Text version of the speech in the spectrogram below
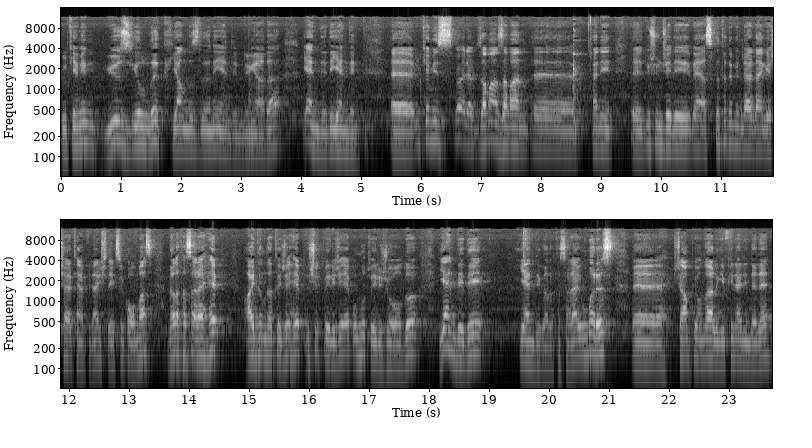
ülkemin 100 yıllık yalnızlığını yendin dünyada. Yen dedi yendin. Ee, ülkemiz böyle zaman zaman e, hani e, düşünceli veya sıkıntılı günlerden geçerken filan işte eksik olmaz. Galatasaray hep aydınlatıcı, hep ışık verici, hep umut verici oldu. Yen dedi, yendi Galatasaray. Umarız e, Şampiyonlar Ligi finalinde de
